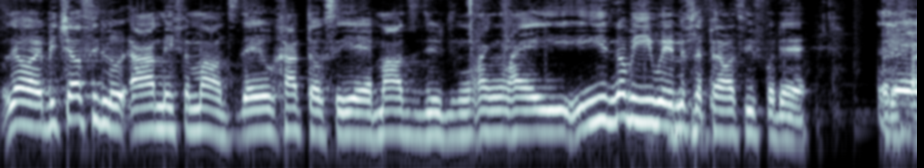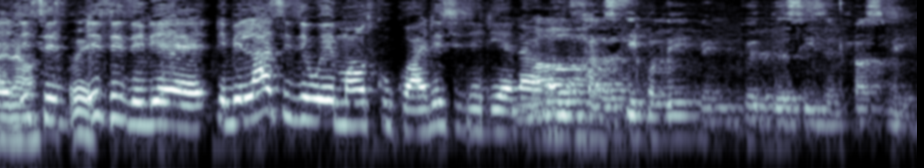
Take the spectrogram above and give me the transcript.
No, it be Chelsea look uh, Mason Mount. They can't talk say yeah, Mount do he not be way miss the penalty for the yeah, this is Wait. this is in the it be last season where Mount cook why this is in the now. Mount has equally been good this season, trust me.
